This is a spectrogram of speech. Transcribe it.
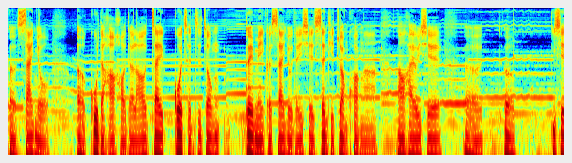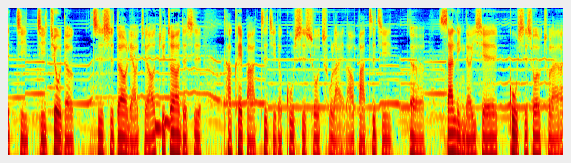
呃山友，呃顾得好好的，然后在过程之中。对每一个山友的一些身体状况啊，然后还有一些呃呃一些急急救的知识都要了解，然后最重要的是，他可以把自己的故事说出来，然后把自己呃山林的一些故事说出来。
